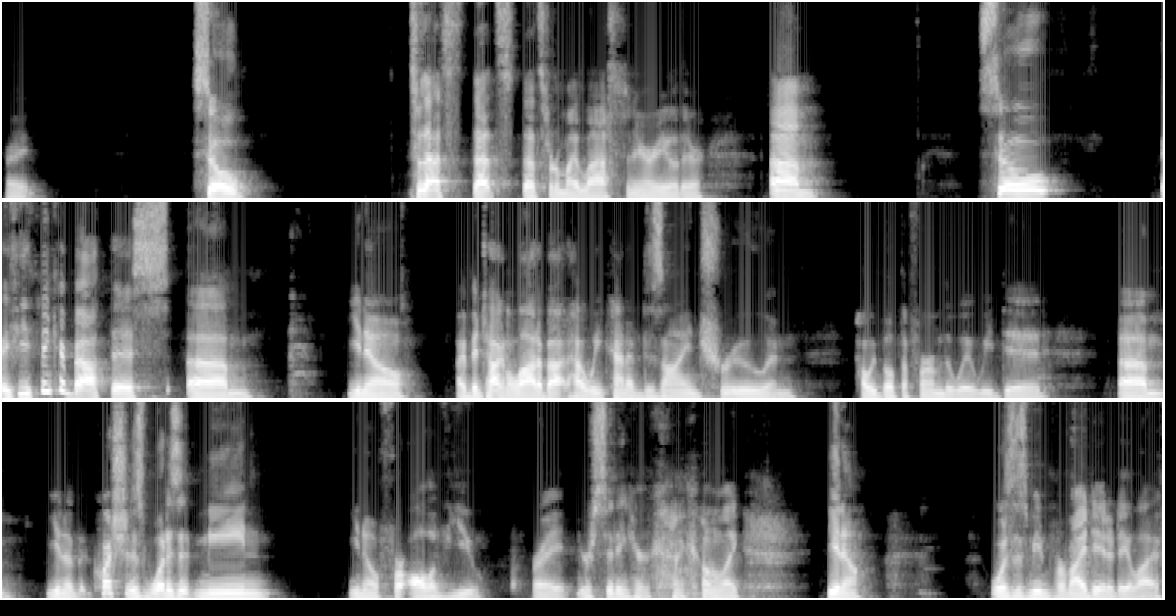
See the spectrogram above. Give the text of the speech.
Right? So, so that's that's that's sort of my last scenario there. Um, so, if you think about this, um, you know, I've been talking a lot about how we kind of design True and how we built the firm the way we did. Um, you know, the question is, what does it mean, you know, for all of you, right? You're sitting here kind of going like, you know, what does this mean for my day-to-day life,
